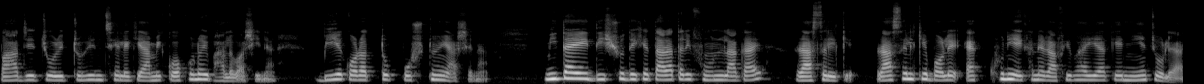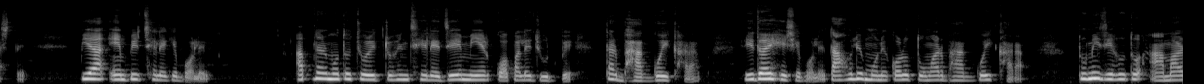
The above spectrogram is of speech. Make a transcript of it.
বাজে চরিত্রহীন ছেলেকে আমি কখনোই ভালোবাসি না। বিয়ে করার তো প্রশ্নই আসে না। মিতা এই দৃশ্য দেখে তাড়াতাড়ি ফোন লাগায় রাসেলকে। রাসেলকে বলে, এক্ষুনি এখানে রাফি ভাইয়াকে নিয়ে চলে আসতে। পিয়া এমপির ছেলেকে বলে, আপনার মতো চরিত্রহীন ছেলে যে মেয়ের কপালে জুটবে, তার ভাগ্যই খারাপ। হৃদয় হেসে বলে, তাহলে মনে করো তোমার ভাগ্যই খারাপ। তুমি যেহেতু আমার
